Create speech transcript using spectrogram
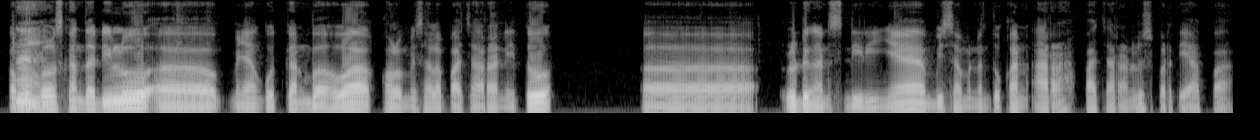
Couple Nah. goals kan tadi lu eh, menyangkutkan bahwa kalau misalnya pacaran itu eh lu dengan sendirinya bisa menentukan arah pacaran lu seperti apa.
